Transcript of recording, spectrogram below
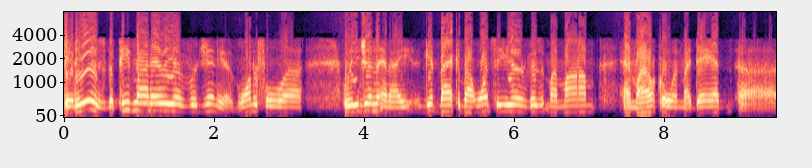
It is the Piedmont area of Virginia. Wonderful uh, region, and I get back about once a year and visit my mom and my uncle and my dad uh,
